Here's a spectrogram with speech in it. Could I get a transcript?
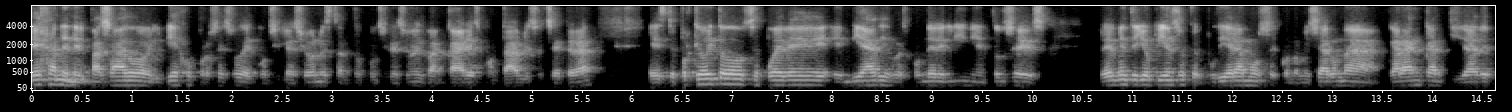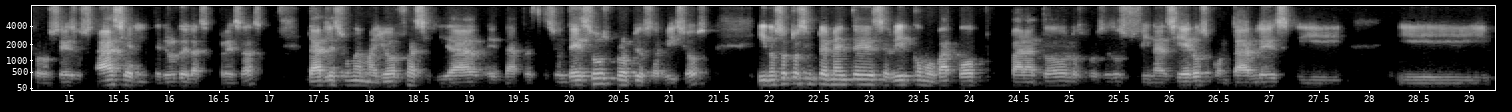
dejan en el pasado el viejo proceso de conciliaciones, tanto conciliaciones bancarias, contables, etcétera, este, porque hoy todo se puede enviar y responder en línea. Entonces, Realmente yo pienso que pudiéramos economizar una gran cantidad de procesos hacia el interior de las empresas, darles una mayor facilidad en la prestación de sus propios servicios y nosotros simplemente servir como backup para todos los procesos financieros, contables y, y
